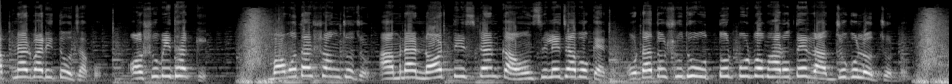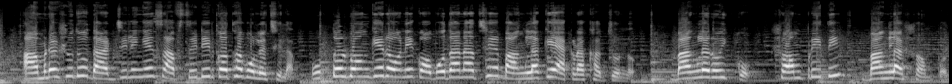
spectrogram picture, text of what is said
আপনার বাড়িতেও যাব। অসুবিধা কি? মমতার সংযোজন, আমরা নর্থ ইস্টার্ন কাউন্সিলে যাব কেন? ওটা তো শুধু উত্তর পূর্ব ভারতের রাজ্যগুলোর জন্য। আমরা শুধু দার্জিলিং এ সাবসিডির কথা বলেছিলাম। উত্তরবঙ্গের অনেক অবদান আছে বাংলাকে এক রাখার জন্য। বাংলার ঐক্য, সম্প্রীতি, বাংলার সম্পদ।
